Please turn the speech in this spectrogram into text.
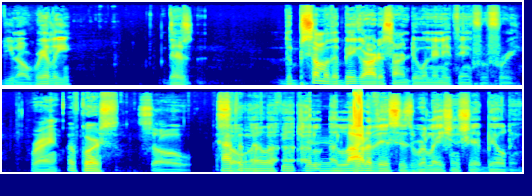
you know, really, there's the some of the big artists aren't doing anything for free, right? Of course. So Half so a mil a a, feature. a lot of this is relationship building.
